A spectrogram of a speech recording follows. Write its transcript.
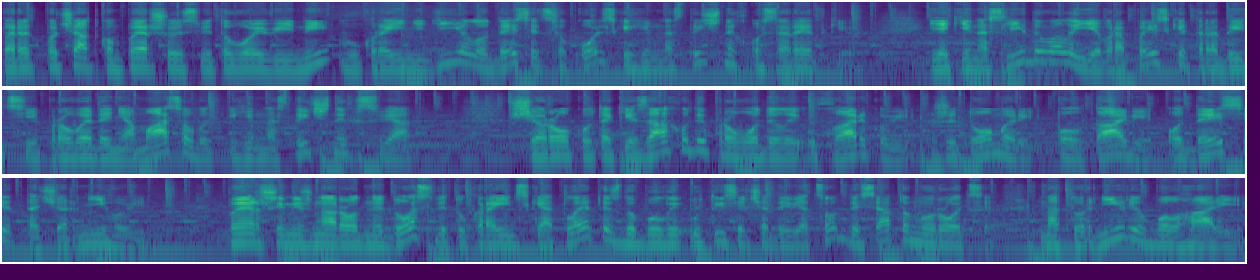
Перед початком Першої світової війни в Україні діяло 10 сокольських гімнастичних осередків, які наслідували європейські традиції проведення масових гімнастичних свят. Щороку такі заходи проводили у Харкові, Житомирі, Полтаві, Одесі та Чернігові. Перший міжнародний досвід українські атлети здобули у 1910 році на турнірі в Болгарії.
